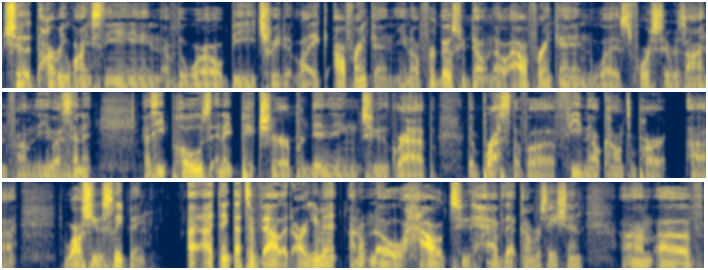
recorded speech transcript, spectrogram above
should Harvey Weinstein of the world be treated like Al Franken? You know, for those who don't know, Al Franken was forced to resign from the U.S. Senate as he posed in a picture pretending to grab the breast of a female counterpart uh, while she was sleeping. I, I, think that's a valid argument. I don't know how to have that conversation um, of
